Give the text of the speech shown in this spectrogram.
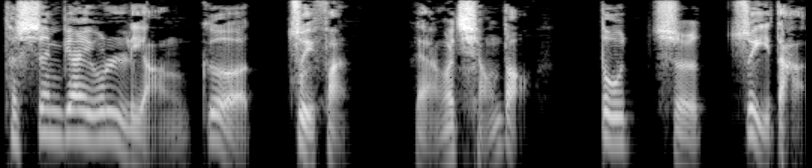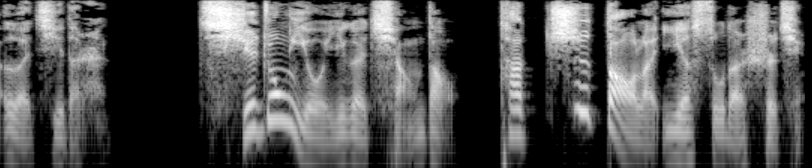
他身边有两个罪犯，两个强盗，都是罪大恶极的人，其中有一个强盗。他知道了耶稣的事情，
